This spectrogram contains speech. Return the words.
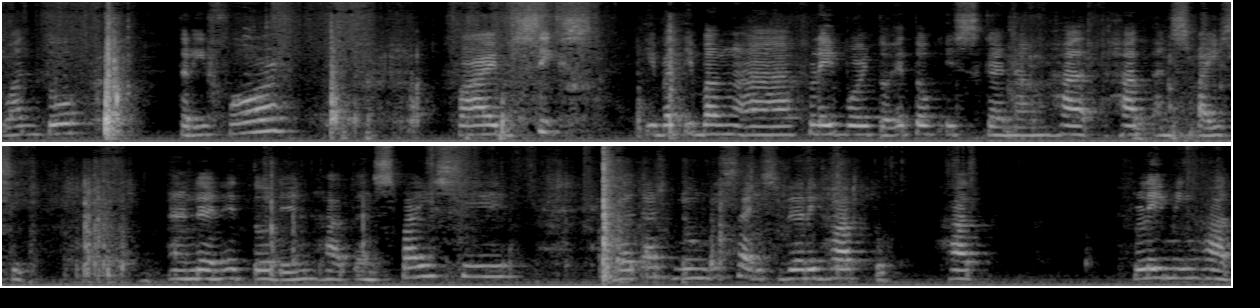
1, 2, 3, 4 5, 6 iba't ibang uh, flavor to. Ito is kanang hot, hot and spicy. And then ito din hot and spicy. But at nung isa is very hot to. Hot flaming hot.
